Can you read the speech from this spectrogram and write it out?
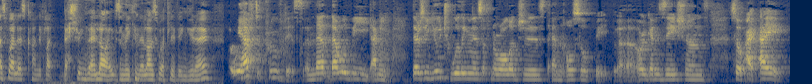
as well as kind of like bettering their lives and making their lives worth living, you know? We have to prove this, and that, that will be, I mean, there's a huge willingness of neurologists and also uh, organizations. So I, I,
